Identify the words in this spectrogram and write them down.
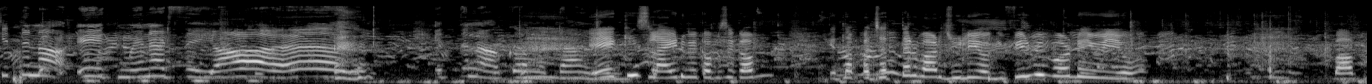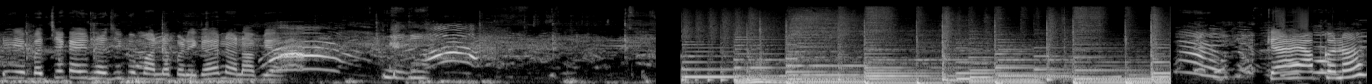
कितना एक मिनट से यहाँ है। इतना कम टाइम एक ही स्लाइड में कम से कम कितना पचहत्तर बार झूली होगी फिर भी बोर नहीं हुई हो। बाप रे बच्चे का एनर्जी को मानना पड़ेगा है ना नाबिया क्या है आपका नाम?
